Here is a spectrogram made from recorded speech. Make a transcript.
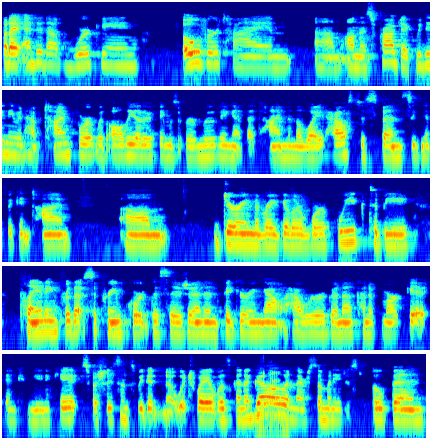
but I ended up working overtime um, on this project. We didn't even have time for it with all the other things that were moving at that time in the White House to spend significant time um, during the regular work week to be planning for that Supreme Court decision and figuring out how we were going to kind of market and communicate, especially since we didn't know which way it was going to go. Yeah. And there's so many just open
